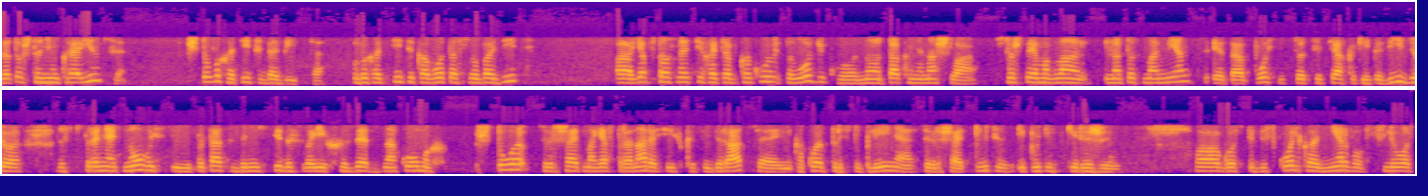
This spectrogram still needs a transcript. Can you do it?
За то, что они украинцы? Что вы хотите добиться? Вы хотите кого-то освободить? А, я пыталась найти хотя бы какую-то логику, но так и не нашла. Все, что я могла на тот момент, это постить в соцсетях какие-то видео, распространять новости и пытаться донести до своих Z-знакомых, что совершает моя страна, Российская Федерация, и какое преступление совершает Путин и путинский режим. О, Господи, сколько нервов, слез,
